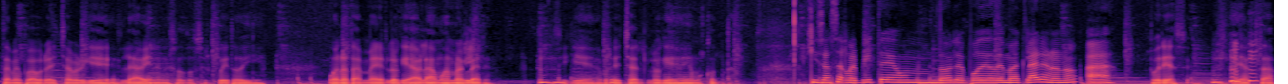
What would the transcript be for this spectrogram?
también puede aprovechar porque le va bien en esos dos circuitos y bueno, también lo que hablábamos en McLaren Así que aprovechar lo que habíamos contado. Quizás se repite un doble podio de McLaren o no. Ah. Podría ser. ya está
